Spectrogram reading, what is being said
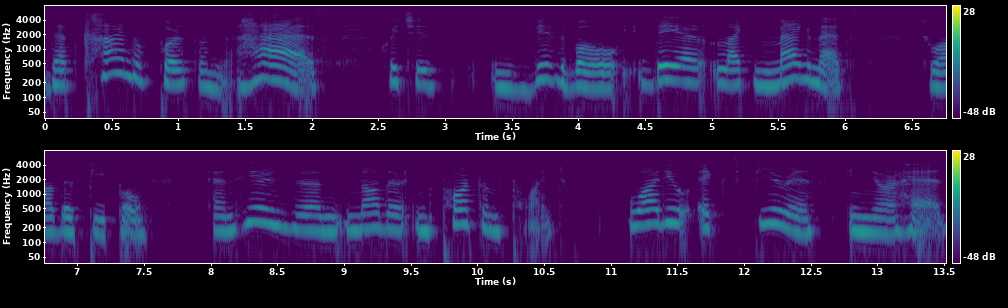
that kind of person has which is invisible. They are like magnets to other people. And here is another important point. What you experience in your head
